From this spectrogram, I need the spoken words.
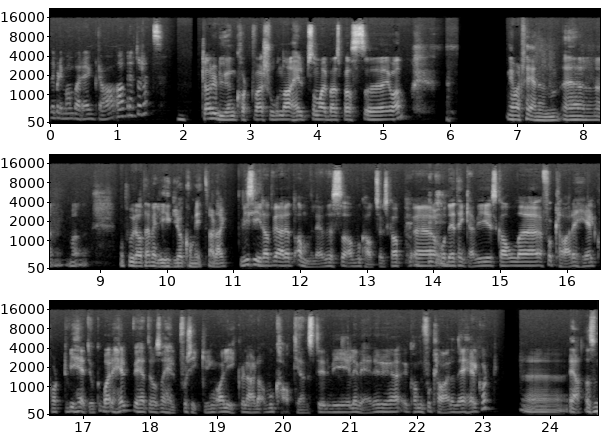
det blir man bare glad av, rett og slett. Klarer du en kort versjon av Help som arbeidsplass, eh, Johan? Jeg er i hvert fall enig med uh, Tore at det er veldig hyggelig å komme hit hver dag. Vi sier at vi er et annerledes advokatselskap, uh, og det tenker jeg vi skal forklare helt kort. Vi heter jo ikke bare Help, vi heter også Help Forsikring, og allikevel er det advokattjenester vi leverer. Kan du forklare det helt kort? Uh, ja, altså,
